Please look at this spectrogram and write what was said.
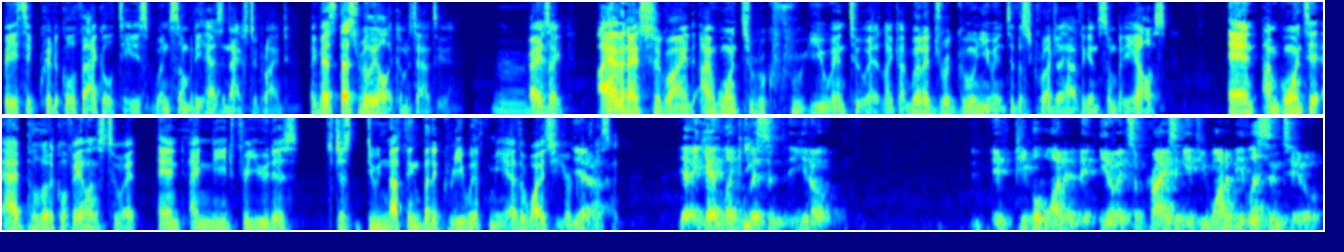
basic critical faculties when somebody has an axe to grind. Like that's that's really all it comes down to. Hmm. Right? It's like I have an extra grind. I'm going to recruit you into it. Like I'm going to dragoon you into this grudge I have against somebody else, and I'm going to add political valence to it. And I need for you to just do nothing but agree with me. Otherwise, you're Yeah. complicit. Yeah, again, like listen, you know, if people wanted, you know, it's surprising if you want to be listened to.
